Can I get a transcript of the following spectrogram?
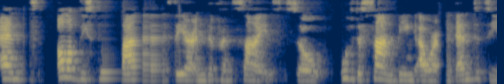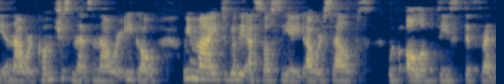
And all of these planets, they are in different signs. So with the sun being our identity and our consciousness and our ego, we might really associate ourselves with all of these different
